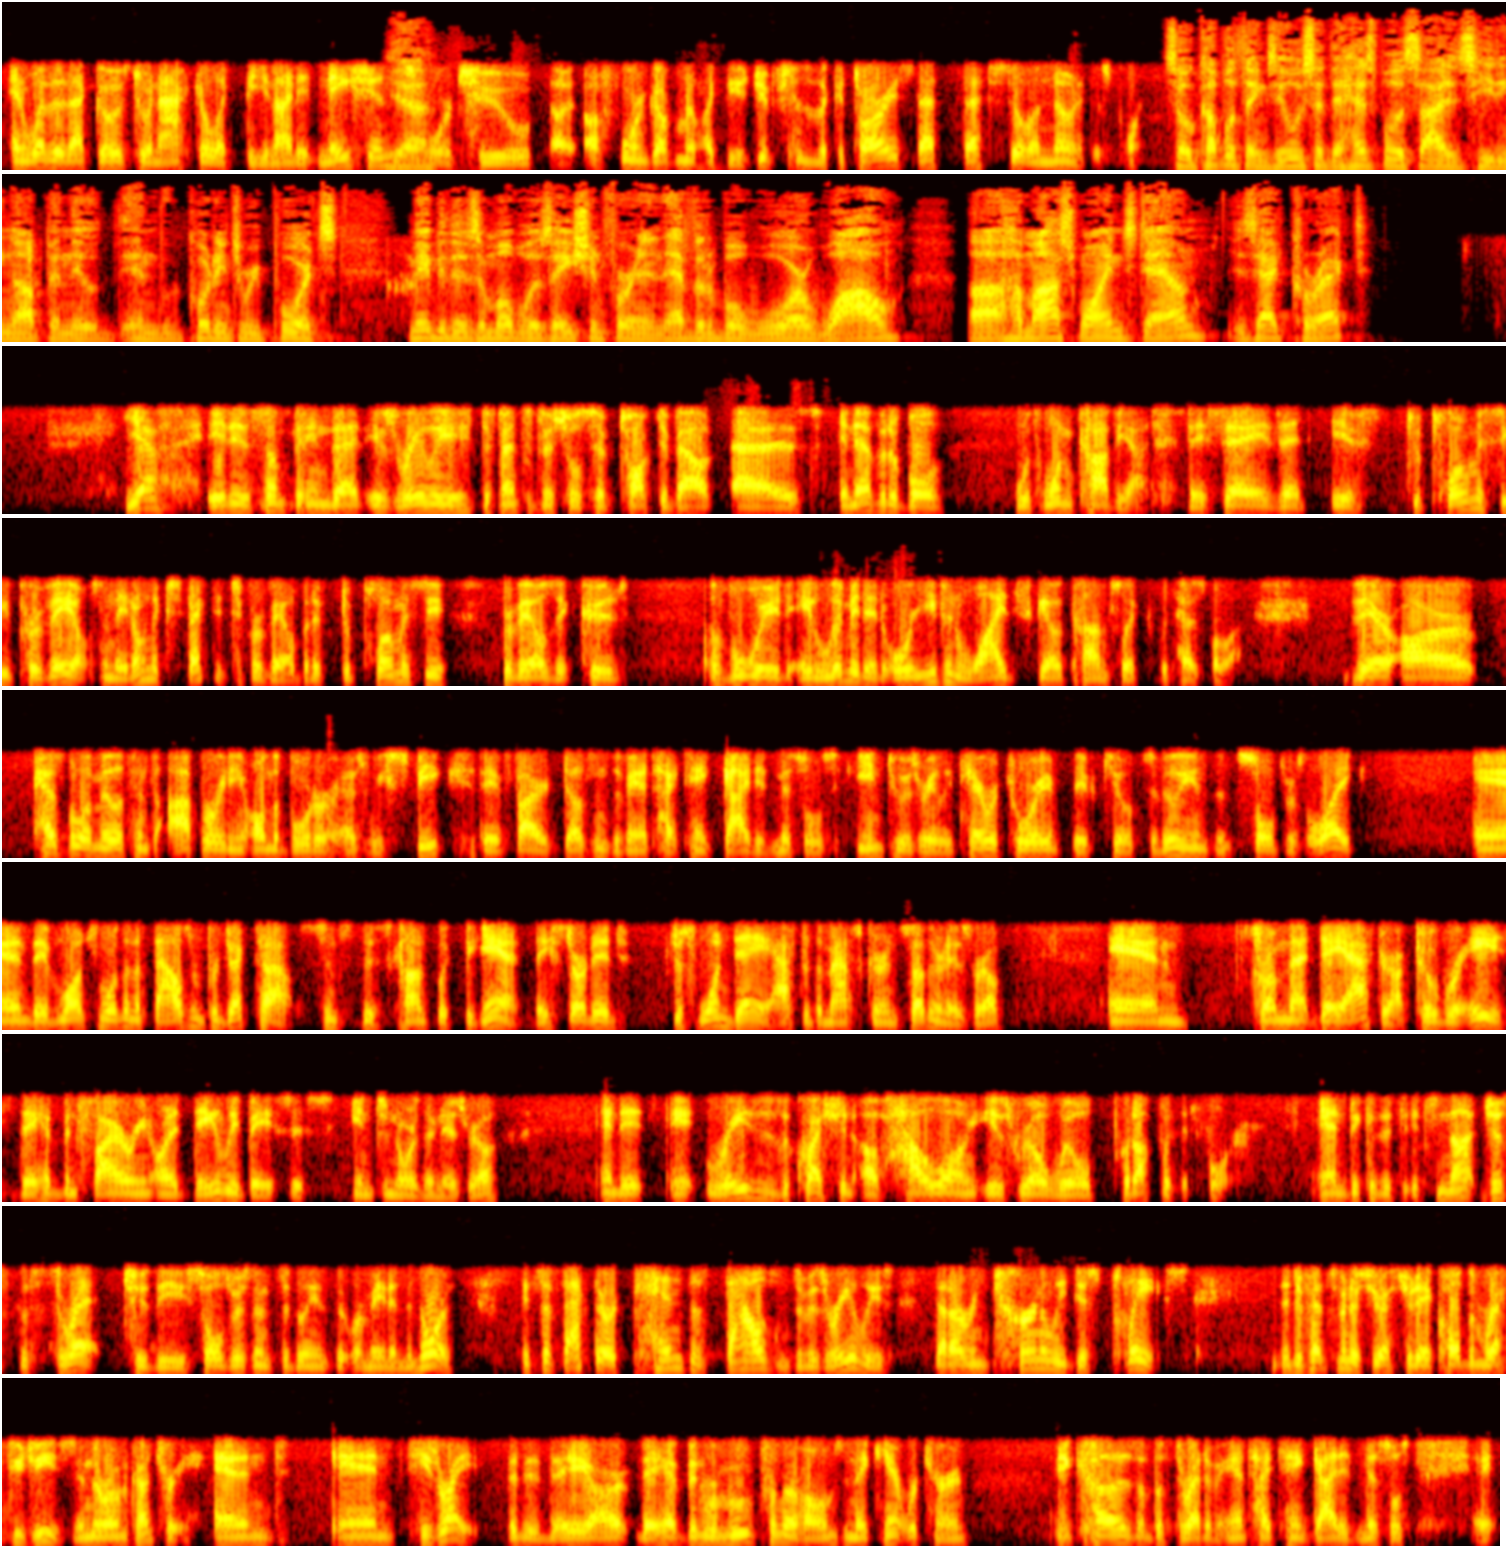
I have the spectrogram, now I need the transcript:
And whether that goes to an actor like the United Nations yeah. or to a, a, foreign government like the Egyptians or the Qataris, that, that's still unknown at this point. So, a couple of things. It looks like the Hezbollah side is heating up, and, they, and according to reports, maybe there's a mobilization for an inevitable war while uh, Hamas winds down. Is that correct? Yeah, it is something that Israeli defense officials have talked about as inevitable with one caveat. They say that if diplomacy prevails, and they don't expect it to prevail, but if diplomacy prevails, it could avoid a limited or even wide scale conflict with Hezbollah. There are Hezbollah militants operating on the border as we speak. They've fired dozens of anti tank guided missiles into Israeli territory. They've killed civilians and soldiers alike. And they've launched more than a thousand projectiles since this conflict began. They started just one day after the massacre in southern Israel. And from that day after, October 8th, they have been firing on a daily basis into northern Israel. And it, it raises the question of how long Israel will put up with it for. And because it's, it's not just the threat to the soldiers and civilians that remain in the north, it's the fact there are tens of thousands of Israelis that are internally displaced. The defense minister yesterday called them refugees in their own country, and and he's right. They are they have been removed from their homes and they can't return because of the threat of anti-tank guided missiles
